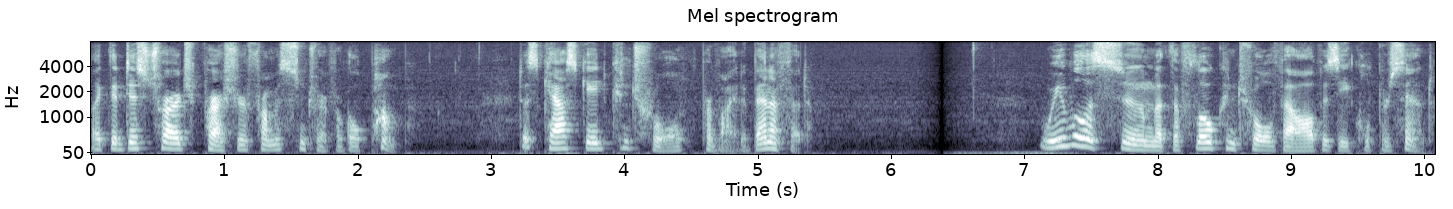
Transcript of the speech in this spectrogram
like the discharge pressure from a centrifugal pump? Does cascade control provide a benefit? We will assume that the flow control valve is equal percent.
